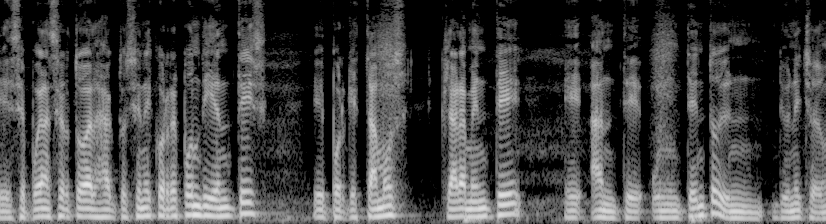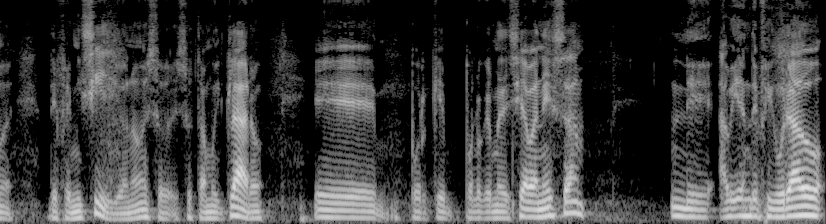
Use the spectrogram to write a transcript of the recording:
eh, se puedan hacer todas las actuaciones correspondientes, eh, porque estamos claramente eh, ante un intento de un, de un hecho de, de femicidio, ¿no? Eso, eso está muy claro. Eh, porque, por lo que me decía Vanessa, le habían desfigurado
